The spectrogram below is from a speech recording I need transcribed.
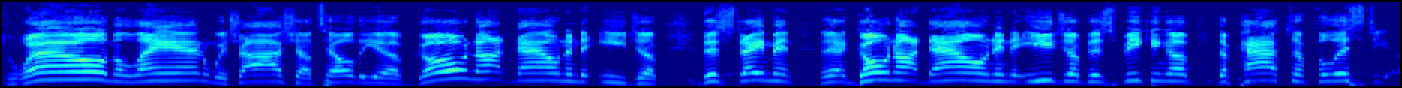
Dwell in the land which I shall tell thee of. Go not down into Egypt. This statement, that go not down into Egypt, is speaking of the path to Philistia.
